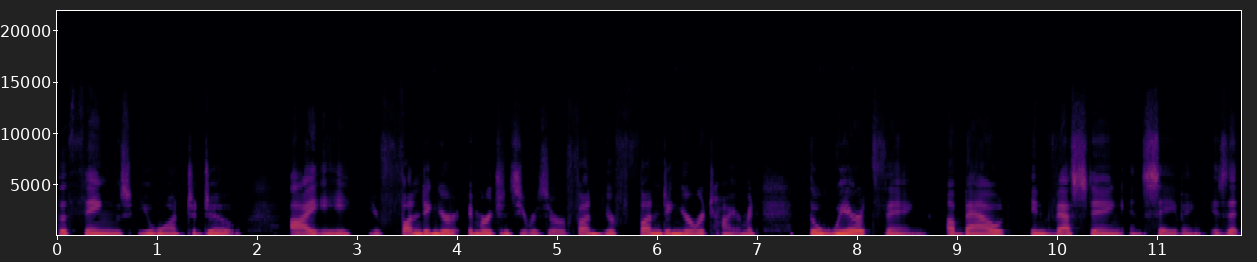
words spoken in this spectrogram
the things you want to do, i.e., you're funding your emergency reserve fund, you're funding your retirement. The weird thing about investing and saving is that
